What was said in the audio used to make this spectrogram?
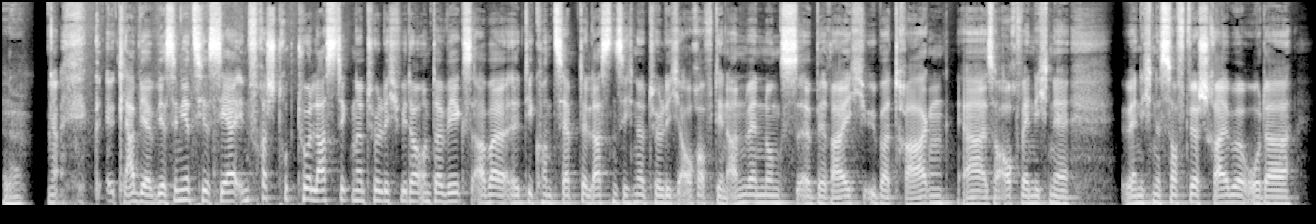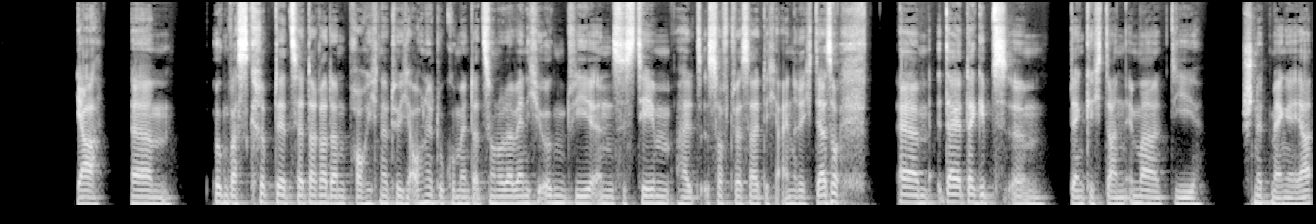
Ja. ja. klar, wir, wir sind jetzt hier sehr infrastrukturlastig natürlich wieder unterwegs, aber äh, die Konzepte lassen sich natürlich auch auf den Anwendungsbereich übertragen. Ja, also auch wenn ich eine, wenn ich eine Software schreibe oder ja, ähm, irgendwas skripte etc., dann brauche ich natürlich auch eine Dokumentation oder wenn ich irgendwie ein System halt softwareseitig einrichte. Also ähm, da, da gibt es, ähm, denke ich, dann immer die Schnittmenge, ja.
